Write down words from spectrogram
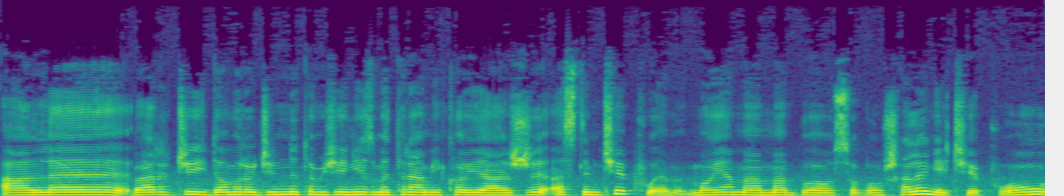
ale bardziej dom rodzinny to mi się nie z metrami kojarzy, a z tym ciepłem. Moja mama była osobą szalenie ciepłą.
